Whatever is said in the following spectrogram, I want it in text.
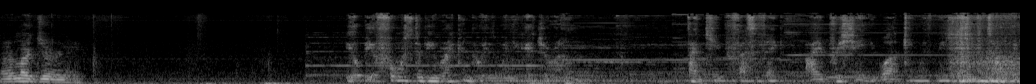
Start my journey. You'll be a force to be reckoned with when you get your own. Thank you, Professor Fig. I appreciate you working with me all the time.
